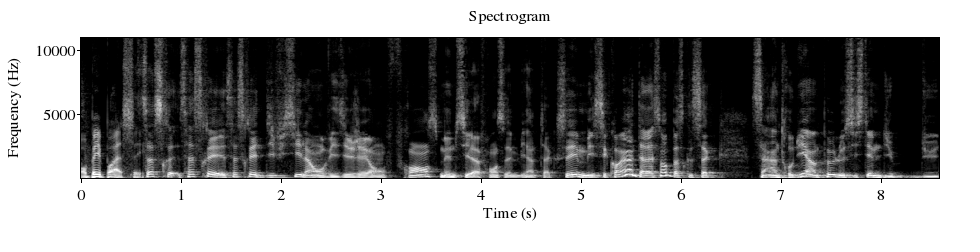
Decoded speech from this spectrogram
on paye pas assez. Ça serait, ça serait, ça serait difficile à envisager en France, même si la France aime bien taxer, mais c'est quand même intéressant parce que ça, ça introduit un peu le système du, du,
